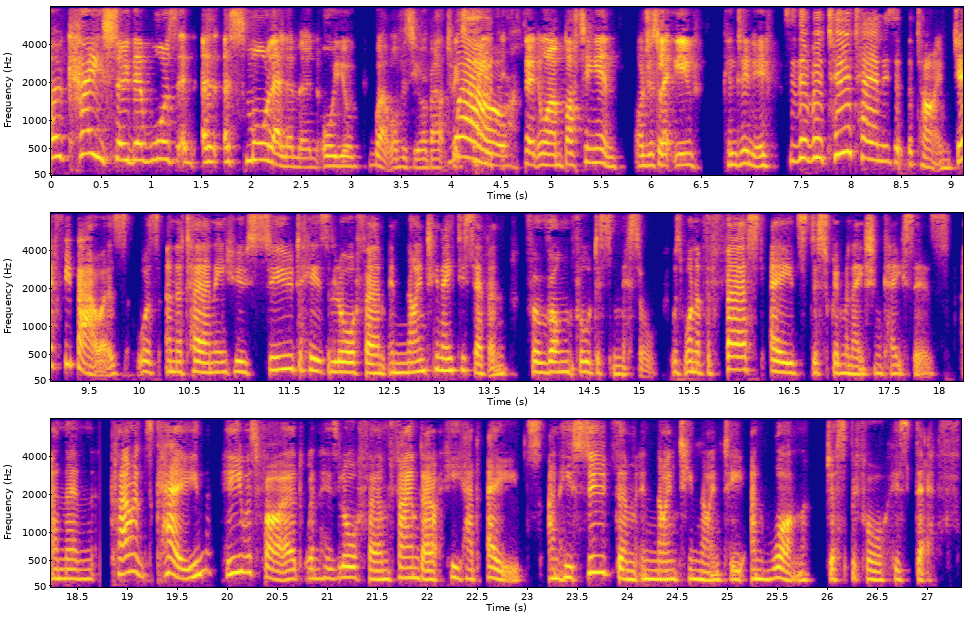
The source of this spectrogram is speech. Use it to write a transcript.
Okay, so there was a, a, a small element, or you're well, obviously you're about to explain. Well- it. Don't know why I'm butting in. I'll just let you continue. So there were two attorneys at the time. Geoffrey Bowers was an attorney who sued his law firm in 1987 for wrongful dismissal. It was one of the first AIDS discrimination cases. And then Clarence Cain, he was fired when his law firm found out he had AIDS and he sued them in 1990 and won just before his death.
